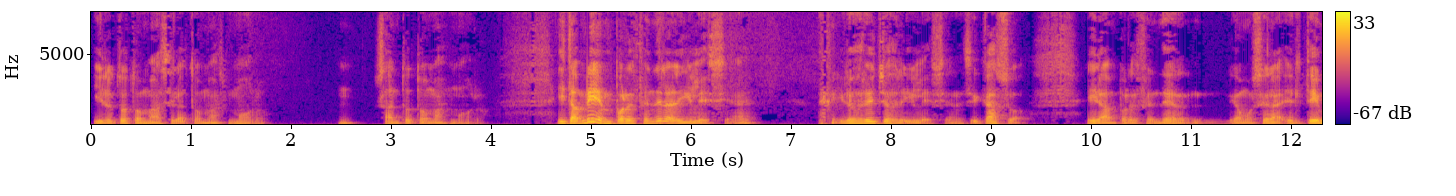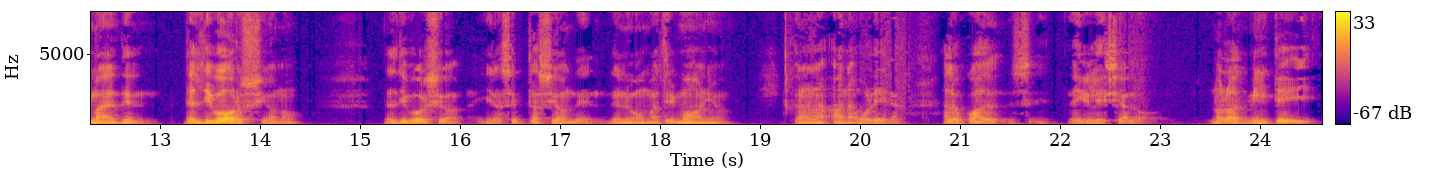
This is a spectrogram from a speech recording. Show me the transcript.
y el otro Tomás era Tomás Moro, Santo Tomás Moro. Y también por defender a la iglesia ¿eh? y los derechos de la iglesia. En ese caso era por defender, digamos, era el tema del, divorcio, ¿no? Del divorcio y la aceptación del nuevo matrimonio con Ana, Bolera, a lo cual la iglesia no lo admite y,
